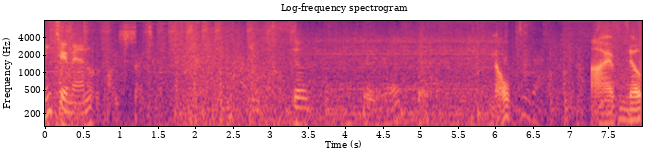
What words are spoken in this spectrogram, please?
Me too, man. My sight. Still, still what? Nope. I have no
